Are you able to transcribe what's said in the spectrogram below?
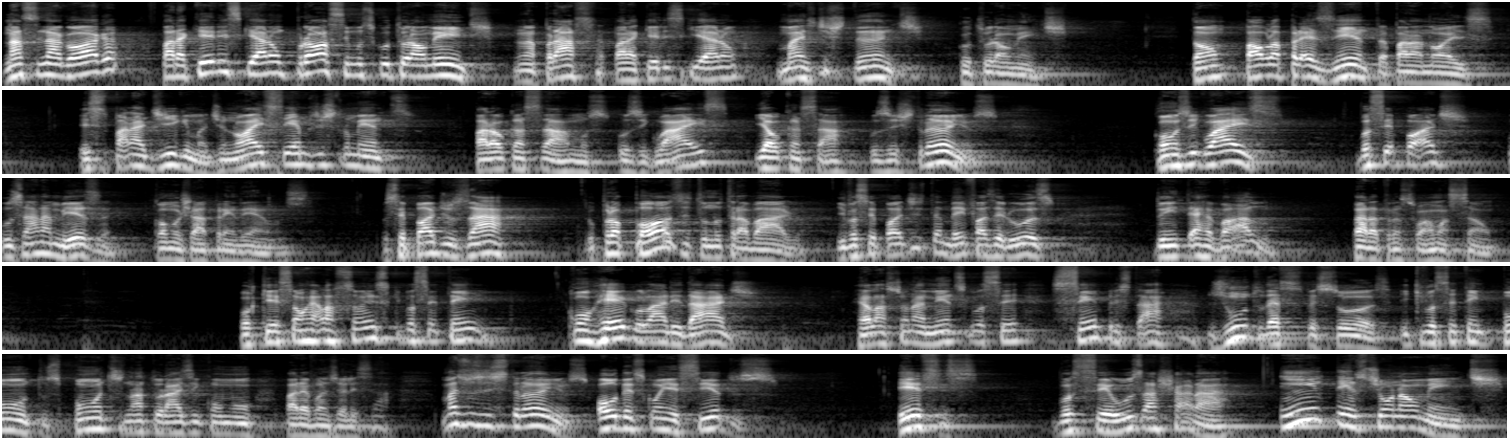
Na sinagoga, para aqueles que eram próximos culturalmente. Na praça, para aqueles que eram mais distantes culturalmente. Então, Paulo apresenta para nós esse paradigma de nós sermos instrumentos para alcançarmos os iguais e alcançar os estranhos. Com os iguais, você pode usar a mesa, como já aprendemos. Você pode usar o propósito no trabalho. E você pode também fazer uso do intervalo para a transformação. Porque são relações que você tem com regularidade, relacionamentos que você sempre está junto dessas pessoas e que você tem pontos, pontos naturais em comum para evangelizar. Mas os estranhos ou desconhecidos, esses você os achará intencionalmente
